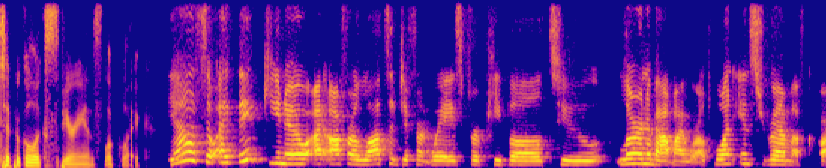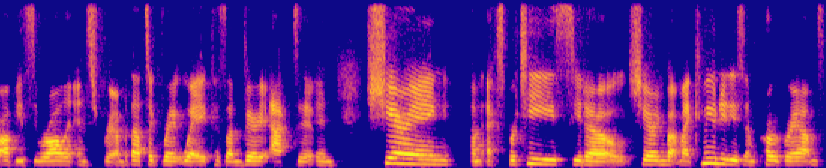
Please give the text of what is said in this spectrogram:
typical experience look like? Yeah, so I think, you know, I offer lots of different ways for people to learn about my world. One, Instagram, obviously, we're all on Instagram, but that's a great way because I'm very active in sharing um, expertise, you know, sharing about my communities and programs.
